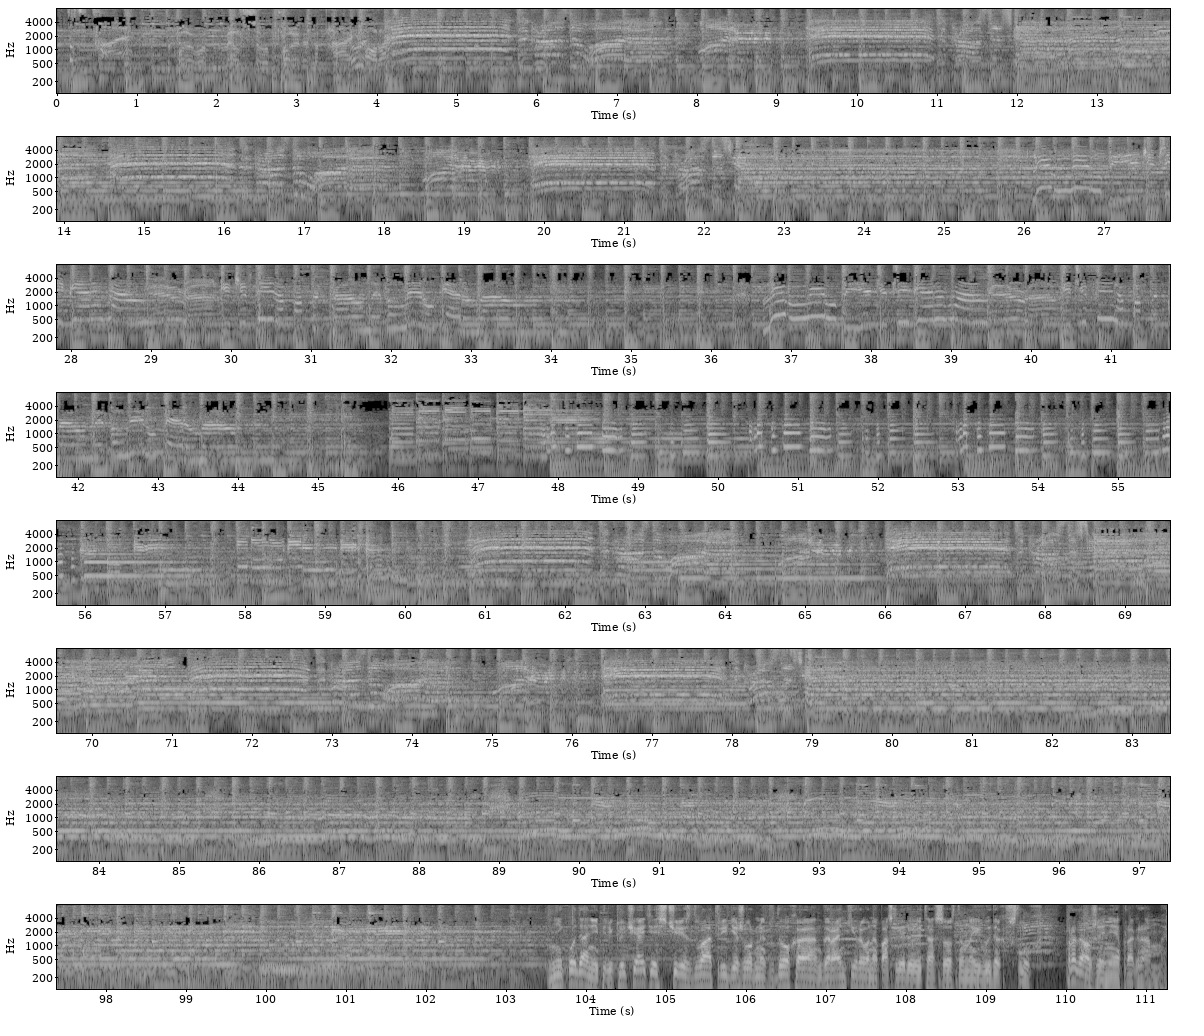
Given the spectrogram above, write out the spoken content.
Никуда не переключайтесь, через 2-3 дежурных вдоха гарантированно последует осознанный выдох вслух. Продолжение программы.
